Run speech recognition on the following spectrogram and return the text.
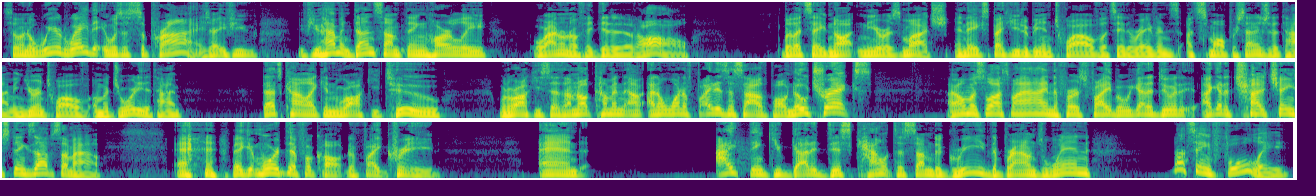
So in a weird way that it was a surprise right? If you if you haven't done something hardly, or I don't know if they did it at all, but let's say not near as much, and they expect you to be in 12, let's say the Ravens a small percentage of the time, and you're in 12 a majority of the time, that's kind of like in Rocky 2 when Rocky says, I'm not coming, I don't want to fight as a southpaw, no tricks. I almost lost my eye in the first fight, but we got to do it. I got to try to change things up somehow and make it more difficult to fight Creed. And I think you got to discount to some degree the Browns win. Not saying fully,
